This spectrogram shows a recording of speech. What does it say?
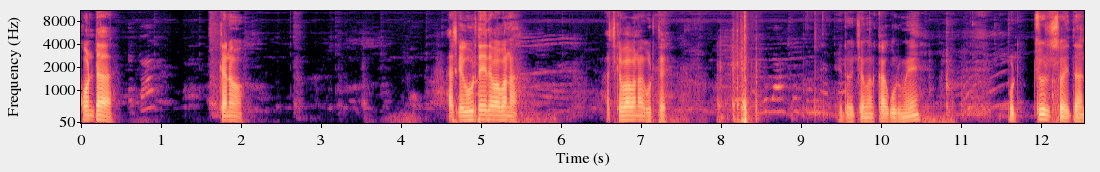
কোনটা? কেন? আজকে ঘুরতে যেতে পাবা না? আজকে পাবা না ঘুরতে? এটা হচ্ছে আমার কাকুর মেয়ে। প্রচুর শয়তান।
